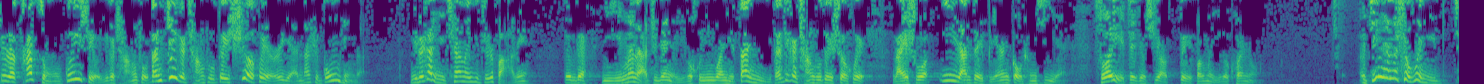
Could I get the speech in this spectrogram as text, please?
就是他总归是有一个长处，但这个长处对社会而言它是公平的。你别看你签了一纸法令。对不对？你们俩之间有一个婚姻关系，但你的这个长处对社会来说依然对别人构成吸引，所以这就需要对方的一个宽容。呃，今天的社会你就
